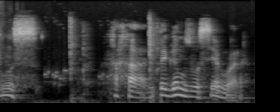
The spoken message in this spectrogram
Vamos... Haha, pegamos você agora.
